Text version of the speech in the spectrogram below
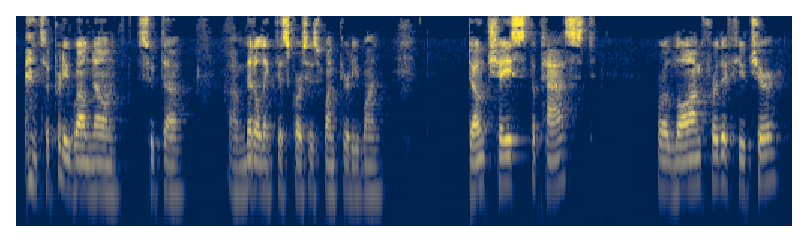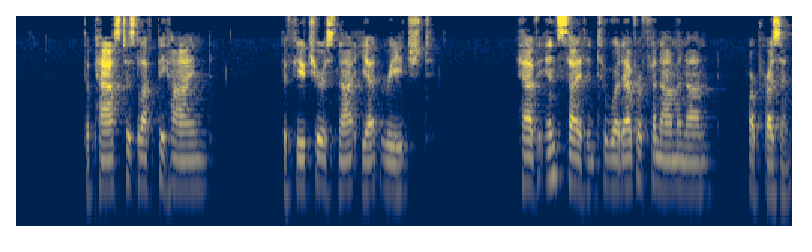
it's a pretty well known sutta, uh, Middle Length Discourses 131. Don't chase the past, or long for the future. The past is left behind. The future is not yet reached. Have insight into whatever phenomenon are present,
